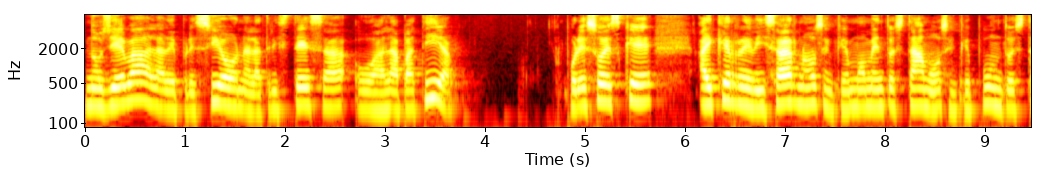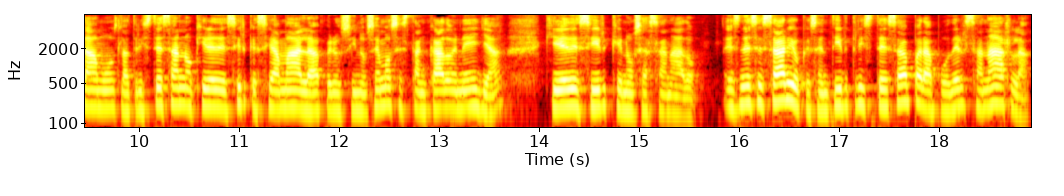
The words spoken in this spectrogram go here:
nos lleva a la depresión, a la tristeza o a la apatía. Por eso es que hay que revisarnos en qué momento estamos, en qué punto estamos. La tristeza no quiere decir que sea mala, pero si nos hemos estancado en ella, quiere decir que no se ha sanado. Es necesario que sentir tristeza para poder sanarla.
